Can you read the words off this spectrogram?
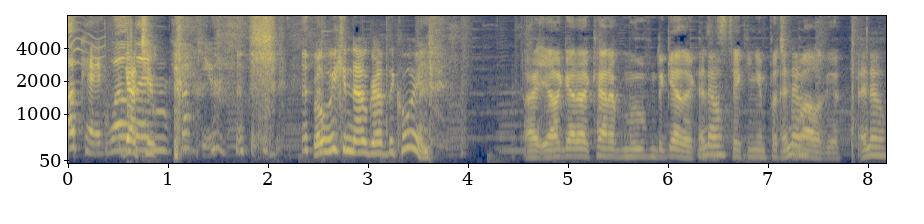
Okay, well Got then, you. fuck you. well, we can now grab the coin. All right, y'all gotta kind of move them together because know. it's taking inputs from all of you. I know.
